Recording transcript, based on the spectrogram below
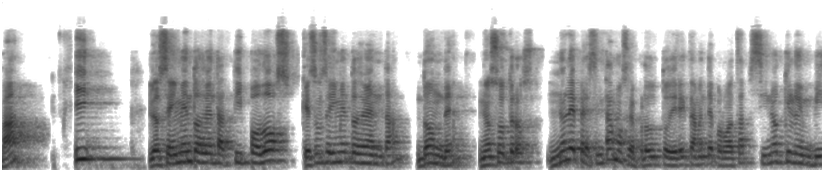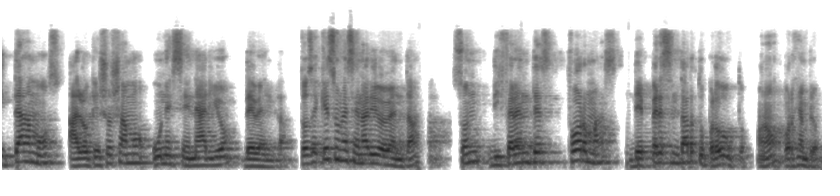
¿va? Y los seguimientos de venta tipo 2, que son seguimientos de venta donde nosotros no le presentamos el producto directamente por WhatsApp, sino que lo invitamos a lo que yo llamo un escenario de venta. Entonces, ¿qué es un escenario de venta son diferentes formas de presentar tu producto, ¿no? Por ejemplo,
